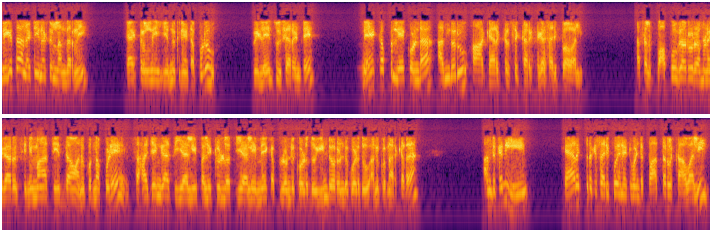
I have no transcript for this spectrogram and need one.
మిగతా నటీనటులందరినీ యాక్టర్ని ఎన్నుకునేటప్పుడు వీళ్ళు ఏం చూశారంటే మేకప్ లేకుండా అందరూ ఆ క్యారెక్టర్స్ కరెక్ట్గా సరిపోవాలి. అసలు బాపు గారు రమణ గారు సినిమా తీద్దాం అనుకున్నప్పుడే సహజంగా తీయాలి పల్లెటూళ్ళలో తీయాలి మేకప్లు ఉండకూడదు ఇండోర్ ఉండకూడదు అనుకున్నారు కదా. అందుకని క్యారెక్టర్కి సరిపోయినటువంటి పాత్రలు కావాలి.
